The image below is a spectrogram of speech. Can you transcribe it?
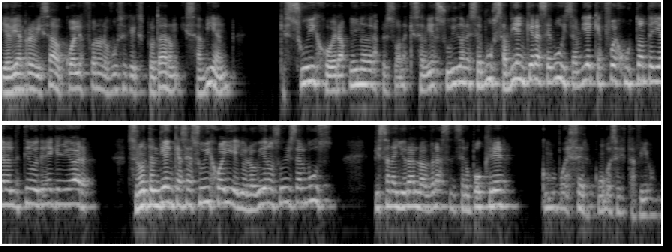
y habían revisado cuáles fueron los buses que explotaron y sabían que su hijo era una de las personas que se había subido en ese bus. Sabían que era ese bus y sabían que fue justo antes de llegar al destino que tenía que llegar. Si no entendían qué hacía su hijo ahí, ellos lo vieron subirse al bus. Empiezan a llorar, lo abrazan, dicen, no puedo creer. ¿Cómo puede ser? ¿Cómo puede ser que estás vivo?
